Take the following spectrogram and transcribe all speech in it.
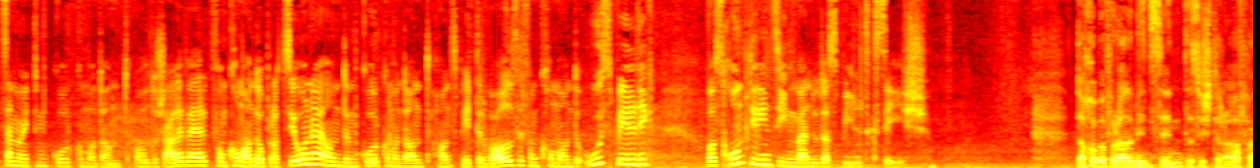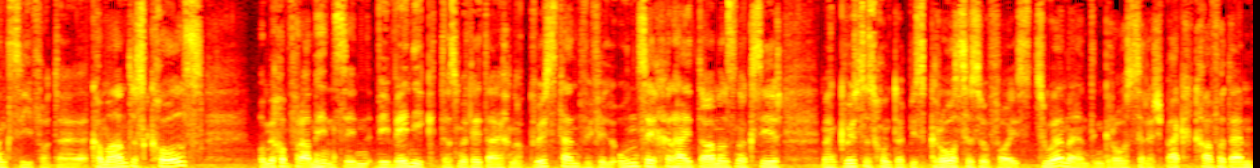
zusammen mit dem Korpskommandant Aldo Schellenberg vom Kommando Operationen und dem Korpskommandant Hans-Peter Walser vom Kommando Ausbildung. Was kommt dir in den Sinn, wenn du das Bild siehst? Da kommt mir vor allem in den Sinn, das ist der Anfang von der Commanders Calls. Und mir kommt vor allem in den Sinn, wie wenig dass wir dort eigentlich noch gewusst haben, wie viel Unsicherheit damals noch war. Wir haben gewusst, es kommt etwas Grosses auf uns zu. Wir haben einen grossen Respekt von dem.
